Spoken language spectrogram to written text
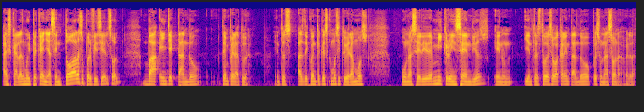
a escalas muy pequeñas en toda la superficie del Sol va inyectando temperatura. Entonces, haz de cuenta que es como si tuviéramos una serie de microincendios en un, y entonces todo eso va calentando pues una zona, ¿verdad?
